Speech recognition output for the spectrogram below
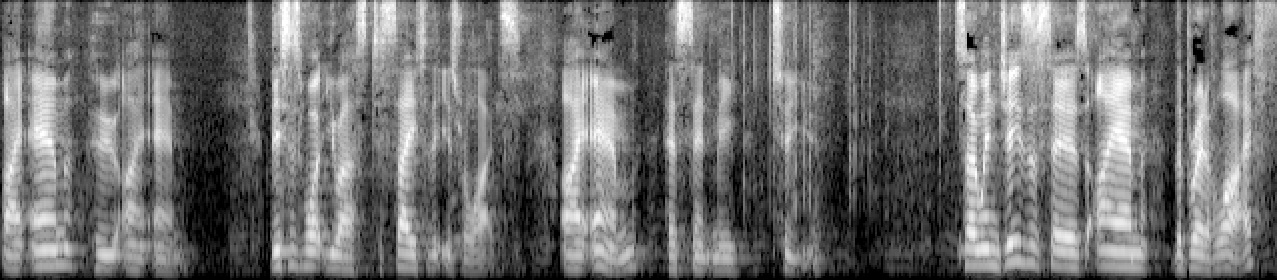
I am who I am. This is what you are to say to the Israelites I am has sent me to you. So when Jesus says, I am the bread of life,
